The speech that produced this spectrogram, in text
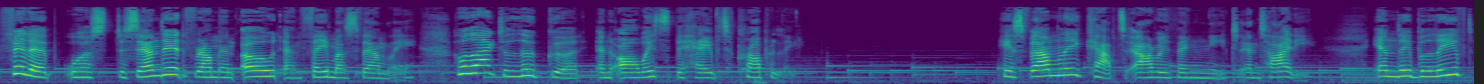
Philip was descended from an old and famous family who liked to look good and always behaved properly. His family kept everything neat and tidy, and they believed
